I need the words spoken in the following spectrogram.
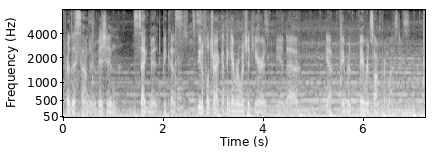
for this Sound and Vision segment because it's a beautiful track. I think everyone should hear it. And uh, yeah, favorite favorite song from last year.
